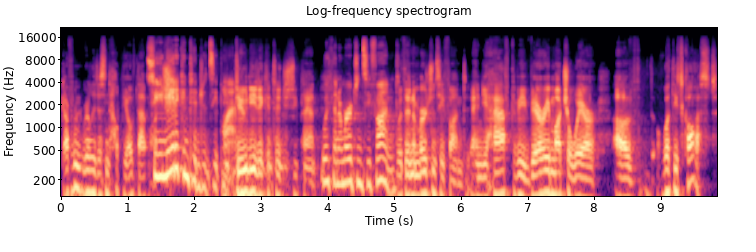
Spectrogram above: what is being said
government really doesn't help you out that much. So you need a contingency plan. You do need a contingency plan. With an emergency fund. With an emergency fund. And you have to be very much aware of what these cost.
